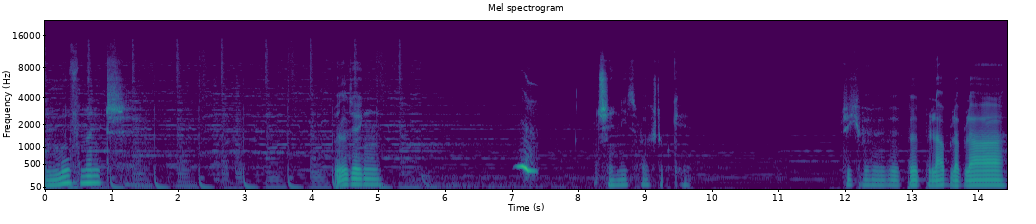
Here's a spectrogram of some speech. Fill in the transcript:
Movement. Building. Jenny's Workshop, okay. Bla bla bla.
